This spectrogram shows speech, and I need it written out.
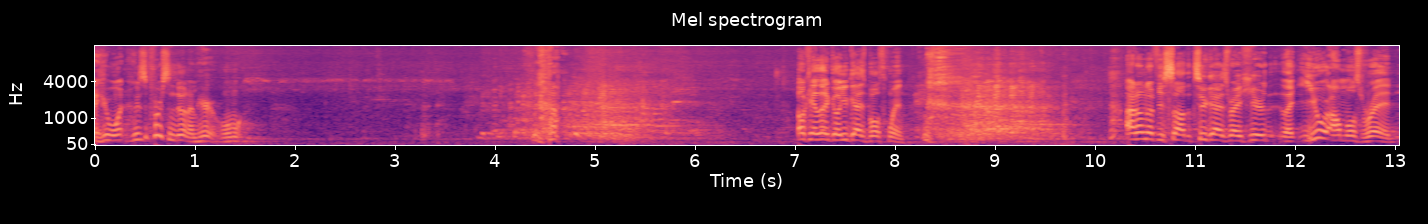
I hear one. Who's the person doing? I'm here. One more. okay, let it go. You guys both win. I don't know if you saw the two guys right here. Like you were almost red.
